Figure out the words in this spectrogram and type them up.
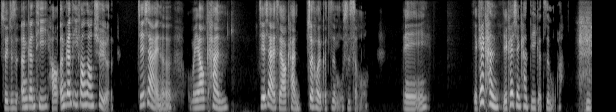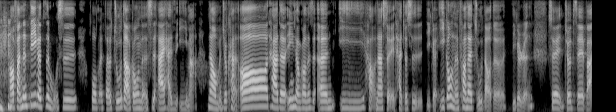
所以就是 N 跟 T。好，N 跟 T 放上去了，接下来呢，我们要看，接下来是要看最后一个字母是什么。诶，也可以看，也可以先看第一个字母了。嗯，好，反正第一个字母是我们的主导功能是 I 还是 E 嘛？那我们就看哦，它的英雄功能是 N E，，好，那所以它就是一个 E 功能放在主导的一个人，所以你就直接把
